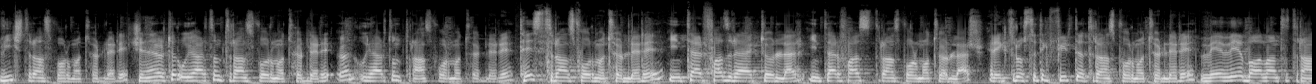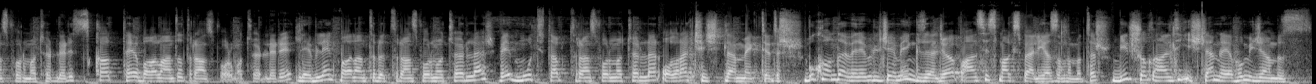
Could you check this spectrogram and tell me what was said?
vinç transformatörleri, jeneratör uyartım transformatörleri, ön uyartım transformatörleri, test transformatörleri, interfaz reaktörler, interfaz transformatörler, elektrostatik filtre transformatörleri, VV bağlantı transformatörleri, Scott-T bağlantı transformatörleri, Leblanc bağlantılı transformatörler ve multitap transformatörler olarak çeşitlenmektedir. Bu konuda verebileceğim en güzel cevap ANSYS Maxwell yazılımıdır. Birçok analitik işlemle yapamayacağımız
